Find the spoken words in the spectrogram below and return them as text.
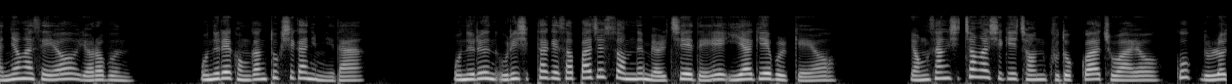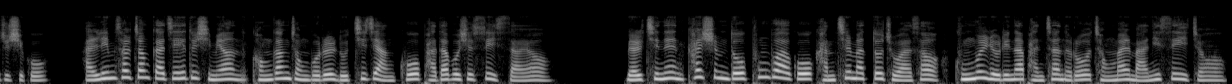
안녕하세요, 여러분. 오늘의 건강톡 시간입니다. 오늘은 우리 식탁에서 빠질 수 없는 멸치에 대해 이야기해 볼게요. 영상 시청하시기 전 구독과 좋아요 꾹 눌러주시고 알림 설정까지 해두시면 건강 정보를 놓치지 않고 받아보실 수 있어요. 멸치는 칼슘도 풍부하고 감칠맛도 좋아서 국물 요리나 반찬으로 정말 많이 쓰이죠.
